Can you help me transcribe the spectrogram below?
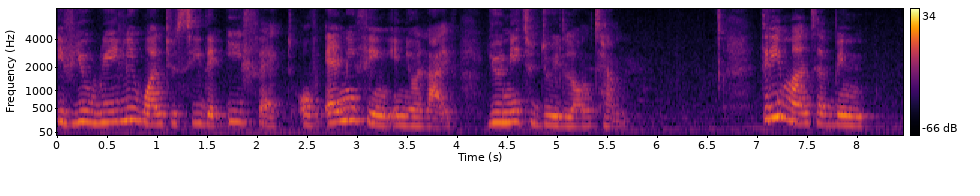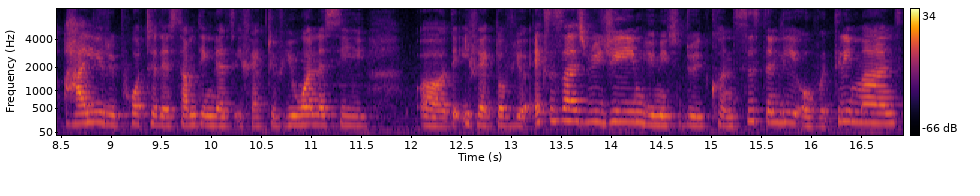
if you really want to see the effect of anything in your life you need to do it long term. Three months have been highly reported as something that's effective. You want to see uh, the effect of your exercise regime. You need to do it consistently over three months.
